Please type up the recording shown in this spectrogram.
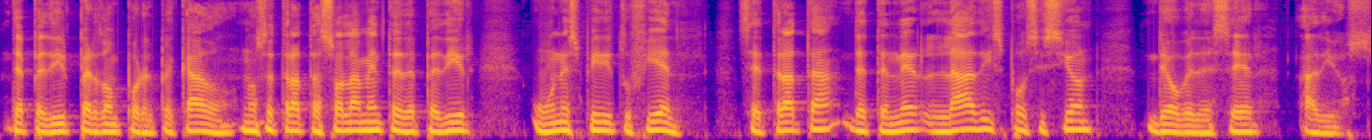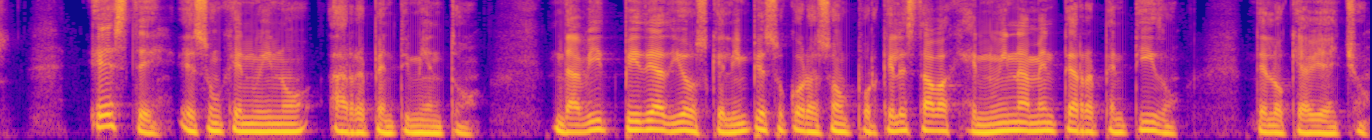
de pedir perdón por el pecado, no se trata solamente de pedir un espíritu fiel, se trata de tener la disposición de obedecer a Dios. Este es un genuino arrepentimiento. David pide a Dios que limpie su corazón porque él estaba genuinamente arrepentido de lo que había hecho.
